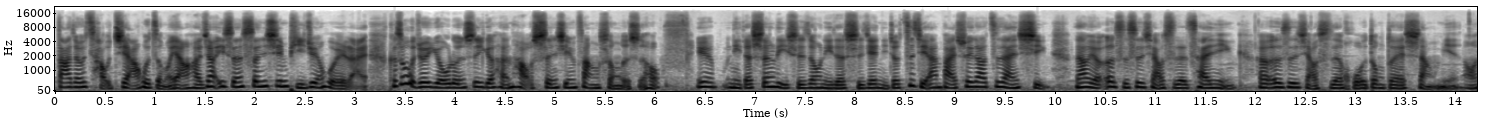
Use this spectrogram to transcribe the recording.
大家就会吵架或怎么样，好像一身身心疲倦回来。可是我觉得游轮是一个很好身心放松的时候，因为你的生理时钟、你的时间，你就自己安排，睡到自然醒，然后有二十四小时的餐饮，还有二十四小时的活动都在上面，然后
